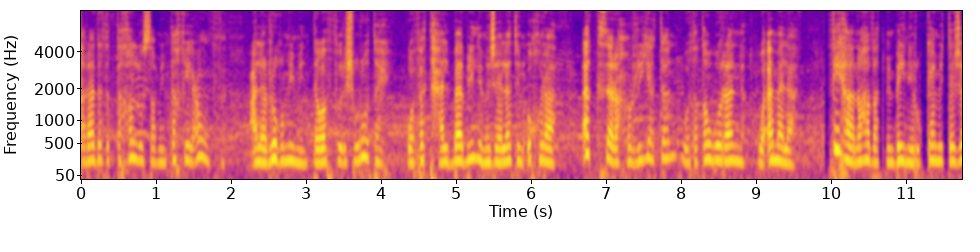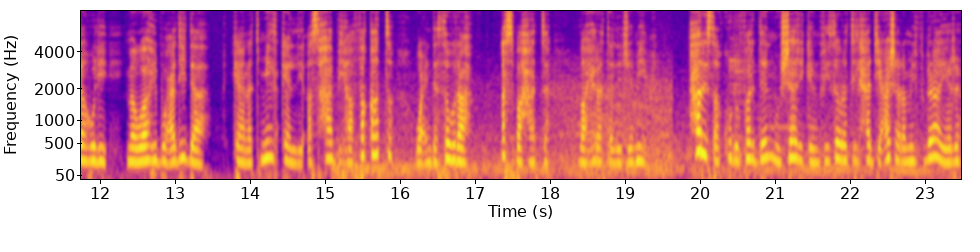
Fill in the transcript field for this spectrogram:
أرادت التخلص من فخ العنف على الرغم من توفر شروطه وفتح الباب لمجالات أخرى أكثر حرية وتطورا وأملا. فيها نهضت من بين ركام التجاهل مواهب عديدة كانت ملكا لأصحابها فقط وعند الثورة أصبحت ظاهرة للجميع. حرص كل فرد مشارك في ثورة الحادي عشر من فبراير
